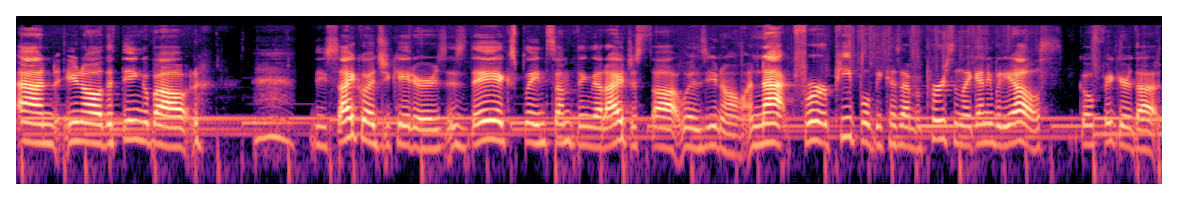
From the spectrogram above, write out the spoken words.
And, you know, the thing about these psychoeducators is they explain something that I just thought was, you know, a knack for people because I'm a person like anybody else. Go figure that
